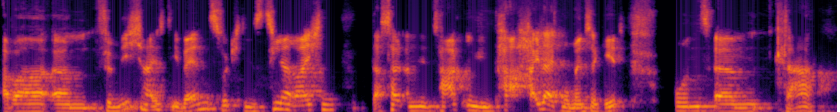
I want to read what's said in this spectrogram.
Aber ähm, für mich heißt Events wirklich dieses Ziel erreichen, dass halt an den Tag irgendwie ein paar Highlight-Momente geht. Und ähm, klar,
